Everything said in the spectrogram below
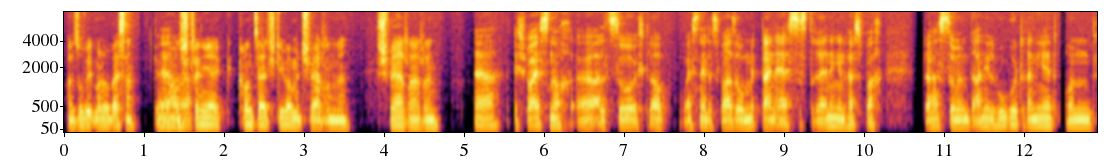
Weil so wird man nur besser. Genau, also ich ja. trainiere grundsätzlich lieber mit schwereren. Schwereren. Ja, ich weiß noch, äh, als du, ich glaube, weiß nicht, das war so mit dein erstes Training in Hösbach, da hast du mit dem Daniel Hugo trainiert und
